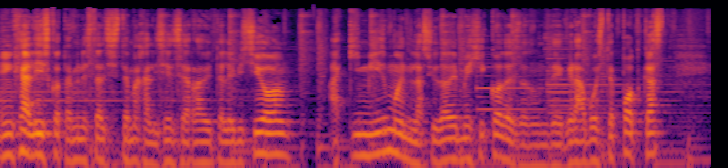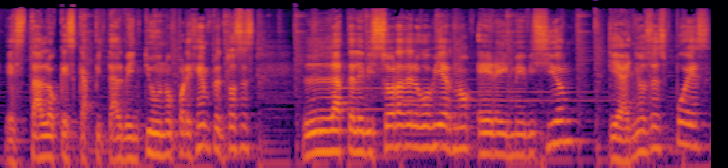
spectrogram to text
En Jalisco también está el sistema jalisciense de radio y televisión. Aquí mismo en la Ciudad de México, desde donde grabo este podcast, está lo que es Capital 21, por ejemplo. Entonces, la televisora del gobierno era Imevisión, que años después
